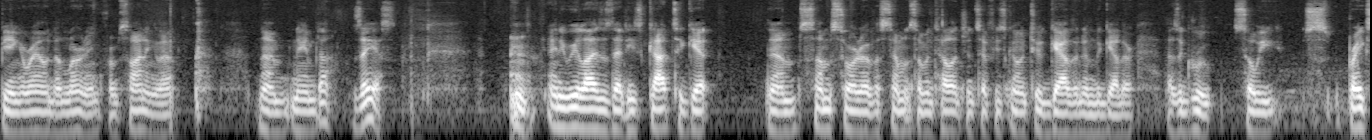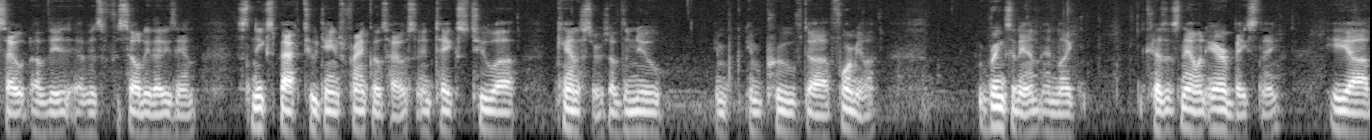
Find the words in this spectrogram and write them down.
being around and learning from signing that. I'm named uh, Zaius. and he realizes that he's got to get them some sort of a semblance of intelligence if he's going to gather them together as a group. So he breaks out of the of his facility that he's in, sneaks back to James Franco's house, and takes two uh, canisters of the new Im- improved uh, formula. Brings it in and like because it's now an air-based thing, he uh,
